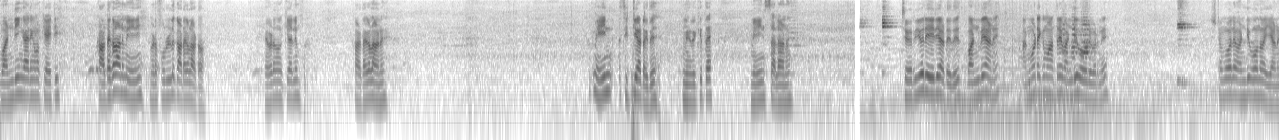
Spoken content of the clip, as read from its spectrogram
വണ്ടിയും കാര്യങ്ങളൊക്കെ ആയിട്ട് കടകളാണ് മെയിൻ ഇവിടെ ഫുള്ള് കടകളാട്ടോ. എവിടെ നോക്കിയാലും കടകളാണ്. മെയിൻ സിറ്റി ആട്ടോ ഇത്. മിറിക്കത്തെ മെയിൻ സ്ഥലമാണ് ചെറിയൊരു ഏരിയ ആട്ടോ ഇത്. വൺ വേ ആണ്. അങ്ങോട്ടേക്ക് മാത്രമേ വണ്ടി പോകുള്ളൂ ഇവിടുന്ന്. ഇഷ്ടംപോലെ വണ്ടി പോകുന്ന വഴിയാണ്.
